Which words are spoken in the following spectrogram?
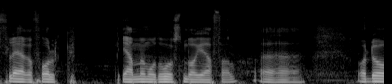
flere folk hjemme mot Rosenborg i hvert fall. Uh, og da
